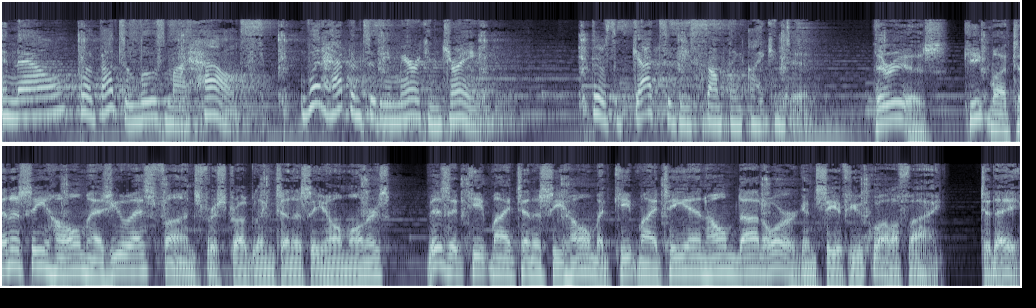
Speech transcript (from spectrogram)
And now, I'm about to lose my house. What happened to the American dream? There's got to be something I can do. There is. Keep My Tennessee Home has U.S. funds for struggling Tennessee homeowners. Visit Keep My Tennessee Home at keepmytnhome.org and see if you qualify today.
